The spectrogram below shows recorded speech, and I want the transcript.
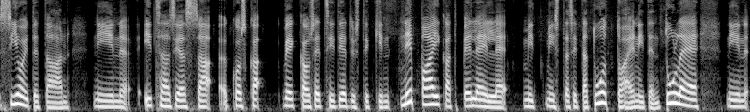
sijoitetaan, niin itse asiassa, koska Veikkaus etsii tietystikin ne paikat peleille, mistä sitä tuottoa eniten tulee, niin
